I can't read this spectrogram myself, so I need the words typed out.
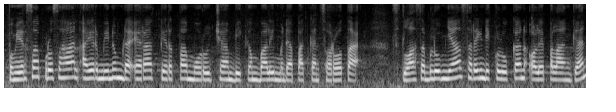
Pemirsa perusahaan air minum daerah Tirta Moru Jambi kembali mendapatkan sorotan. Setelah sebelumnya sering dikeluhkan oleh pelanggan,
